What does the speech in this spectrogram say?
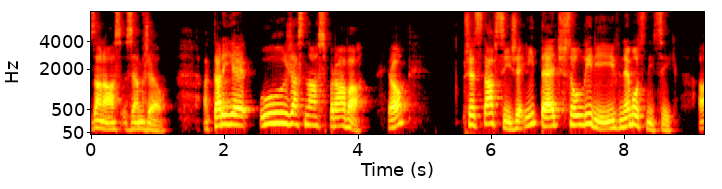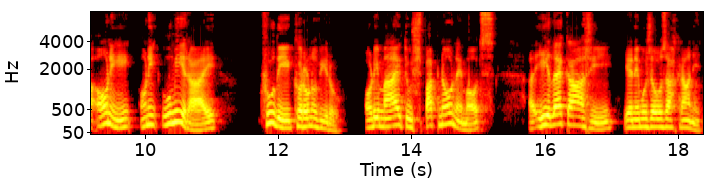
za nás zemřel. A tady je úžasná zpráva. Jo? Představ si, že i teď jsou lidi v nemocnicích a oni, oni umírají kvůli koronaviru. Oni mají tu špatnou nemoc a i lékaři je nemůžou zachránit.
